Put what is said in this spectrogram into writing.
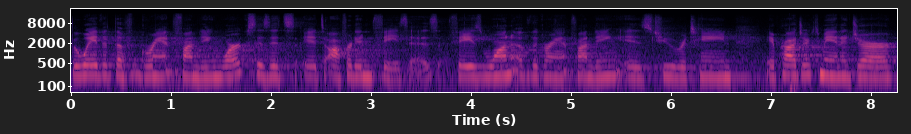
The way that the grant funding works is it's, it's offered in phases. Phase one of the grant funding is to retain a project manager,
